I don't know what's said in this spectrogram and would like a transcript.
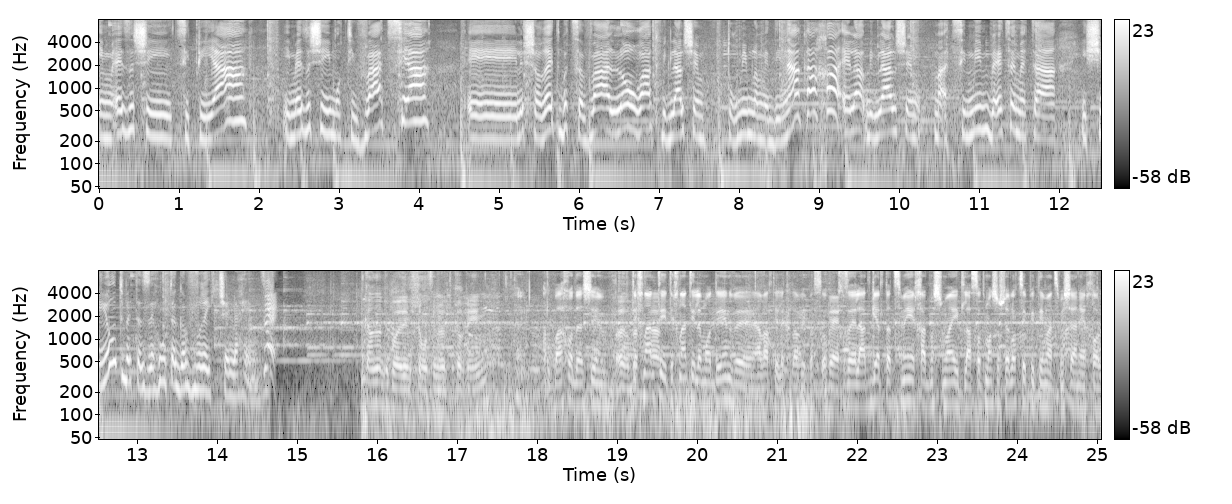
עם איזושהי ציפייה, עם איזושהי מוטיבציה. לשרת בצבא לא רק בגלל שהם תורמים למדינה ככה, אלא בגלל שהם מעצימים בעצם את האישיות ואת הזהות הגברית שלהם. זה! כמה זמן אתם כבר יודעים שאתם רוצים להיות קרביים? ארבעה חודשים. תכננתי, תכננתי למודיעין ועברתי לקרבי בסוף. זה לאתגר את עצמי חד משמעית, לעשות משהו שלא ציפיתי מעצמי שאני יכול.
